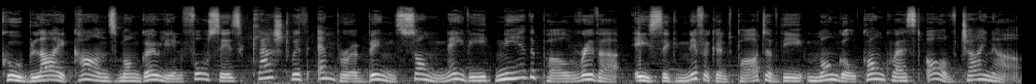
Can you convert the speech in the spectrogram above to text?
Kublai Khan's Mongolian forces clashed with Emperor Bing's Song navy near the Pearl River, a significant part of the Mongol conquest of China.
